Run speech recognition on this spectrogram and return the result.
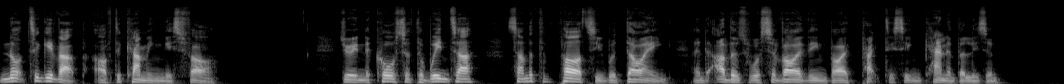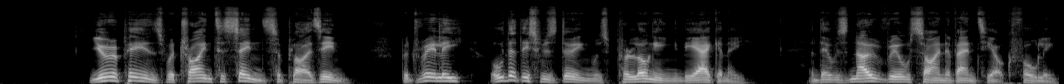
not to give up after coming this far. During the course of the winter, some of the party were dying and others were surviving by practicing cannibalism. Europeans were trying to send supplies in, but really all that this was doing was prolonging the agony, and there was no real sign of Antioch falling.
